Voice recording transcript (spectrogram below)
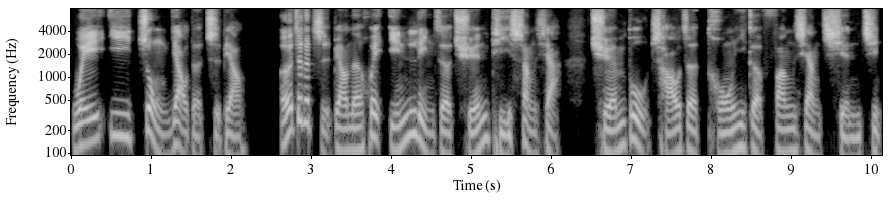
唯一重要的指标，而这个指标呢，会引领着全体上下全部朝着同一个方向前进。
